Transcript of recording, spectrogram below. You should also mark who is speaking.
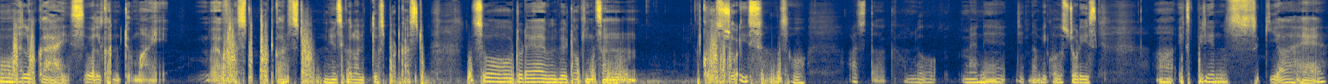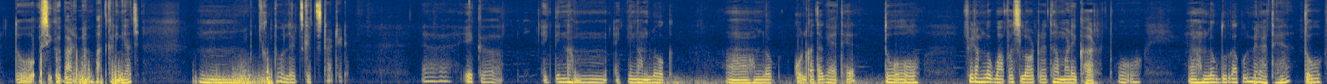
Speaker 1: Oh, guys. Welcome to my, my first podcast, Musical Olympus podcast. So today I will be talking some ghost stories. So आज तक हम लोग मैंने जितना भी घोस्ट स्टोरीज एक्सपीरियंस किया है तो उसी के बारे में हम बात करेंगे आज Hmm, तो लेट्स गेट स्टार्टेड एक एक दिन हम, एक दिन हम लोग हम लोग कोलकाता गए थे तो फिर हम लोग वापस लौट रहे थे हमारे घर। तो हम लोग दुर्गापुर में रहते हैं तो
